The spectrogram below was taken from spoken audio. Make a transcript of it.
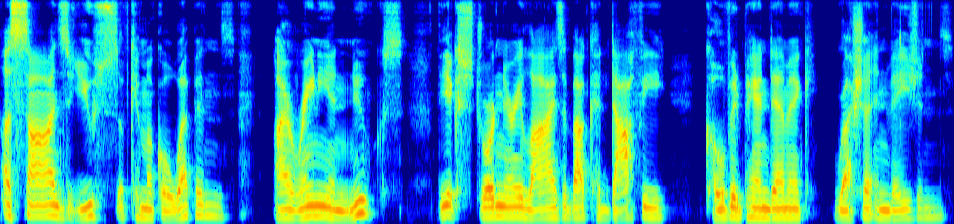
Assad's use of chemical weapons, Iranian nukes, the extraordinary lies about Gaddafi, COVID pandemic, Russia invasions.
